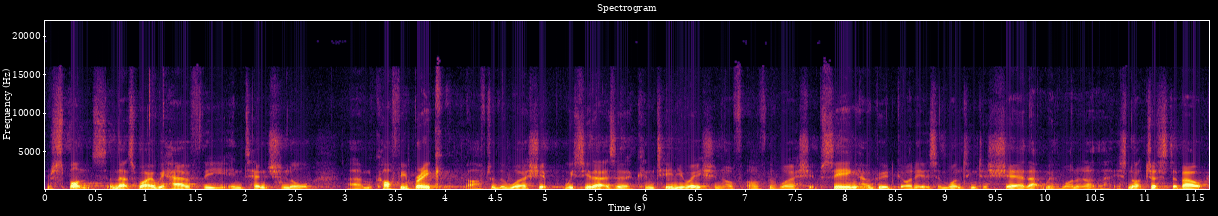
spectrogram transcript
response. And that's why we have the intentional um, coffee break after the worship. We see that as a continuation of, of the worship, seeing how good God is and wanting to share that with one another. It's not just about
